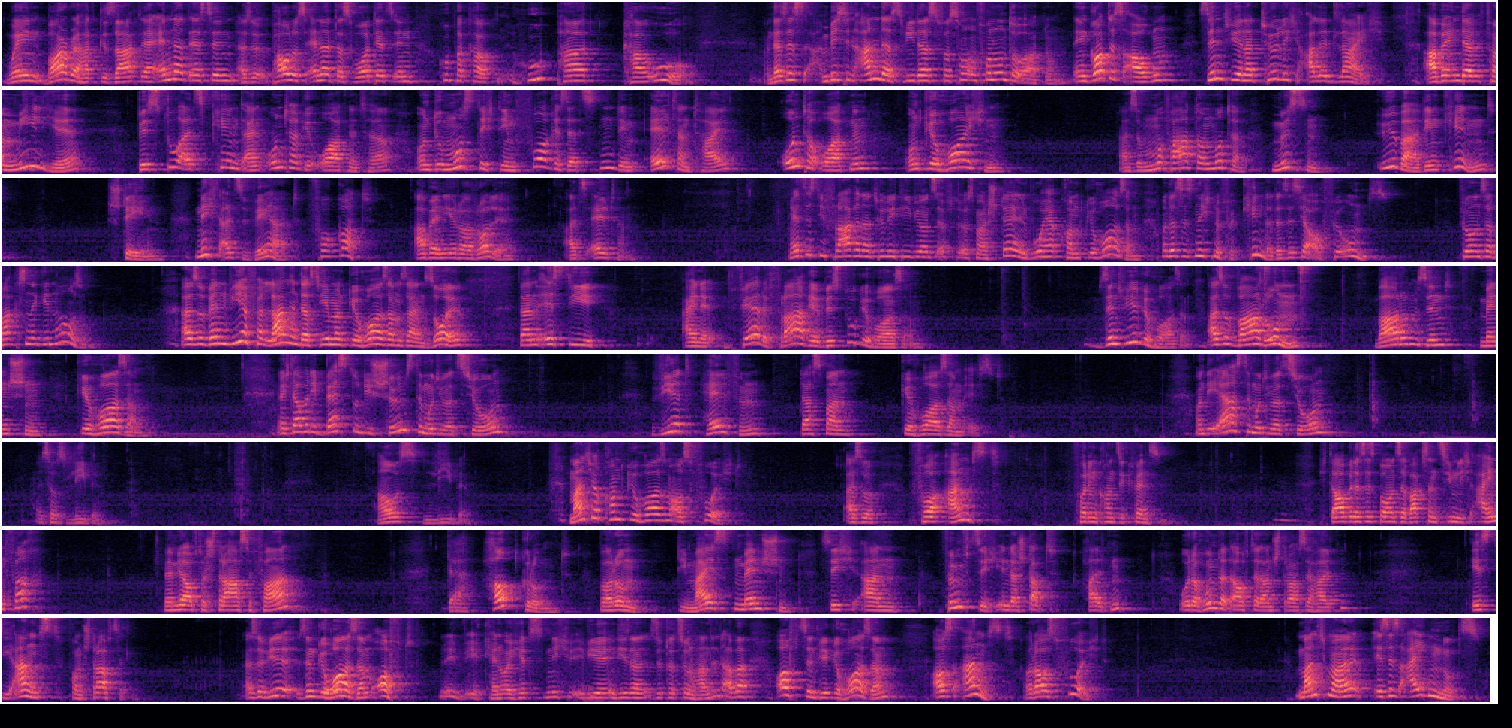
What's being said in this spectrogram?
Wayne Barber hat gesagt, er ändert es in, also Paulus ändert das Wort jetzt in Hupakauo. Und das ist ein bisschen anders wie das von Unterordnung. In Gottes Augen sind wir natürlich alle gleich. Aber in der Familie bist du als Kind ein Untergeordneter und du musst dich dem Vorgesetzten, dem Elternteil, unterordnen und gehorchen. Also Vater und Mutter müssen über dem Kind stehen. Nicht als Wert vor Gott, aber in ihrer Rolle als Eltern. Jetzt ist die Frage natürlich, die wir uns öfters mal stellen, woher kommt Gehorsam? Und das ist nicht nur für Kinder, das ist ja auch für uns. Für uns Erwachsene genauso. Also wenn wir verlangen, dass jemand gehorsam sein soll, dann ist die eine faire Frage, bist du gehorsam? Sind wir gehorsam? Also warum, warum sind Menschen gehorsam? Ich glaube, die beste und die schönste Motivation wird helfen, dass man gehorsam ist. Und die erste Motivation ist aus Liebe aus Liebe. Mancher kommt Gehorsam aus Furcht, also vor Angst vor den Konsequenzen. Ich glaube, das ist bei uns Erwachsenen ziemlich einfach, wenn wir auf der Straße fahren. Der Hauptgrund, warum die meisten Menschen sich an 50 in der Stadt halten oder 100 auf der Landstraße halten, ist die Angst vom Strafzettel. Also wir sind gehorsam oft. Ich kenne euch jetzt nicht, wie ihr in dieser Situation handelt, aber oft sind wir gehorsam aus Angst oder aus Furcht. Manchmal ist es Eigennutz.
